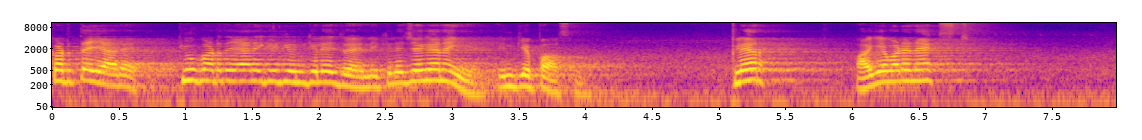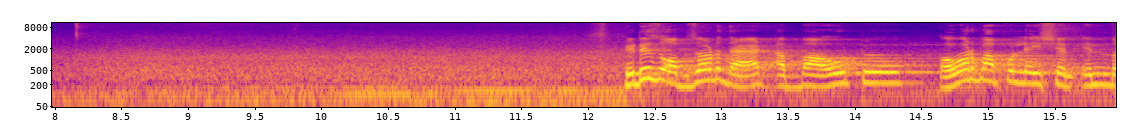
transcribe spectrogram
कटते जा रहे हैं। क्यों कटते जा रहे हैं? क्योंकि उनके लिए रहने के लिए जगह नहीं है, इनके पास में। क्लियर आगे बढ़े next it is observe that about over population in the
